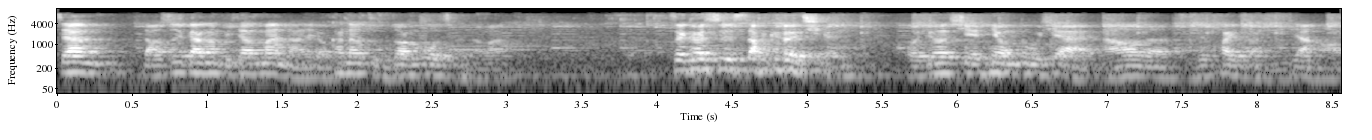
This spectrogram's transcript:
这样老师刚刚比较慢来，有看到组装过程了吗？这个是上课前。我就先用录下来，然后呢，只是快转一下哈，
